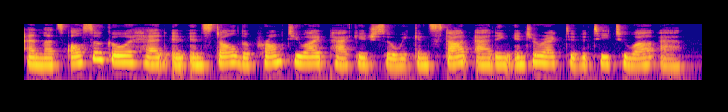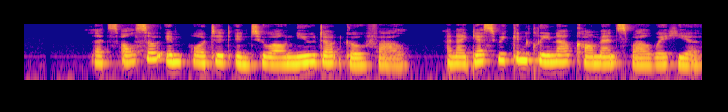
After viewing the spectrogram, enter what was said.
And let's also go ahead and install the Prompt UI package so we can start adding interactivity to our app. Let's also import it into our new.go file. And I guess we can clean our comments while we're here.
